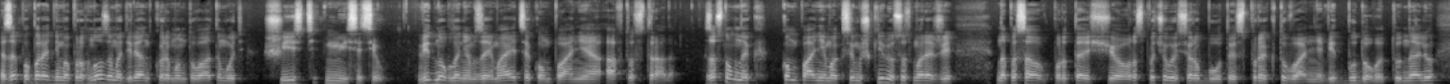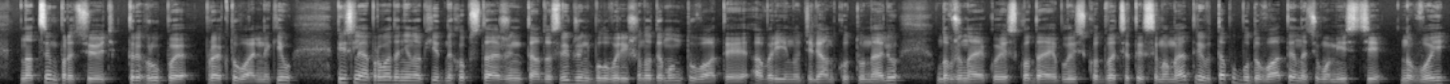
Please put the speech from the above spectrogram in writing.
За попередніми прогнозами, ділянку ремонтуватимуть 6 місяців. Відновленням займається компанія Автострада. Засновник компанії Максим Шкіль у соцмережі написав про те, що розпочалися роботи з проєктування відбудови тунелю. Над цим працюють три групи проєктувальників. Після проведення необхідних обстежень та досліджень було вирішено демонтувати аварійну ділянку тунелю, довжина якої складає близько 27 метрів, та побудувати на цьому місці новий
